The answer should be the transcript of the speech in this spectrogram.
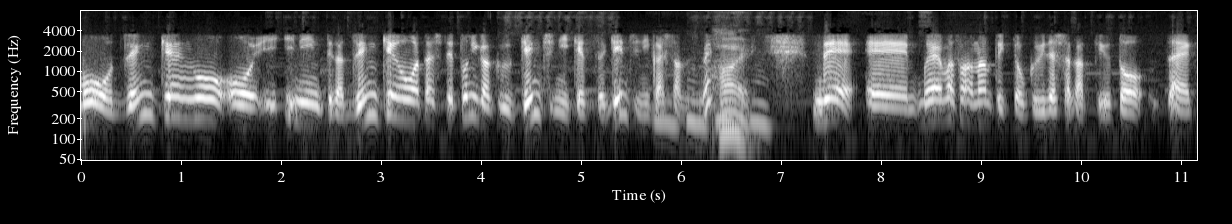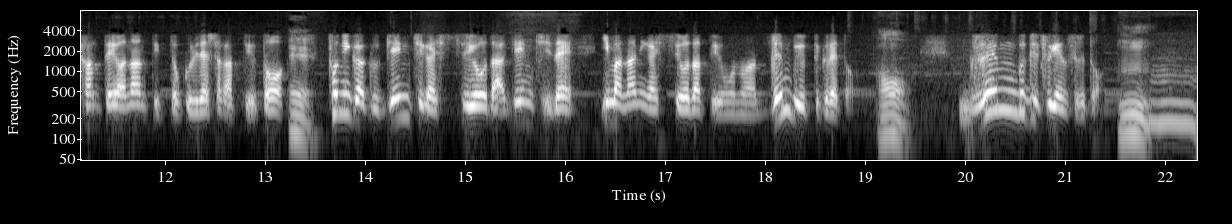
もう全権を委任っていうか、全権を渡して、とにかく現地に行けって、現地に行かしたんですねえ。はいで、えー村山さんは何と言って送り出したかっていうと、えー官邸は何と言って送り出したかっていうと、ええとにかく現地が必要だ、現地で今何が必要だっていうものは全部言ってくれと。全部実現すると。うん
